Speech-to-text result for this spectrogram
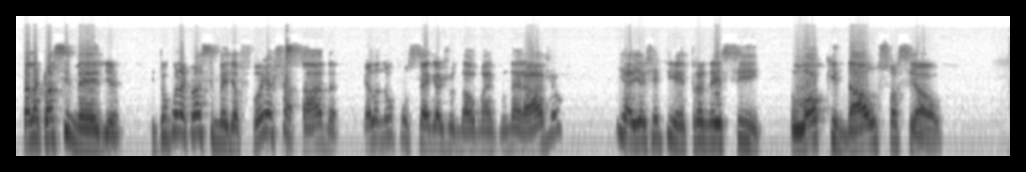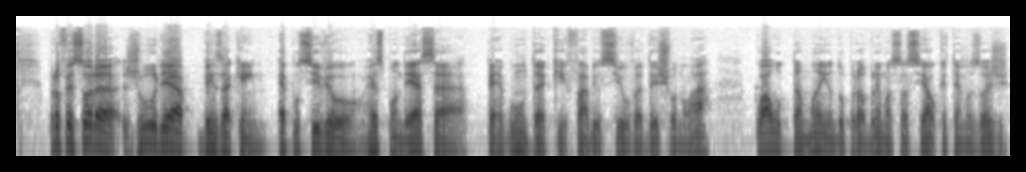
está na classe média. Então, quando a classe média foi achatada, ela não consegue ajudar o mais vulnerável, e aí a gente entra nesse lockdown social. Professora Júlia Benzaquem, é possível responder essa pergunta que Fábio Silva deixou no ar? Qual o tamanho do problema social que temos hoje?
